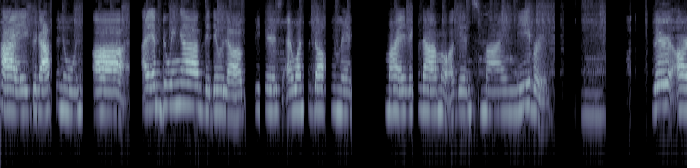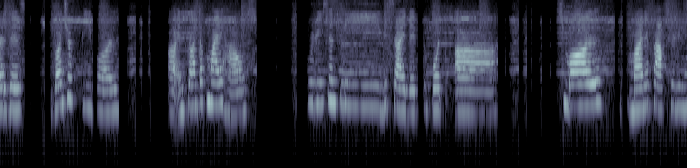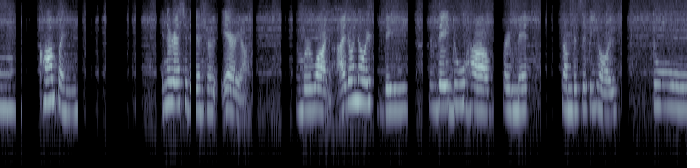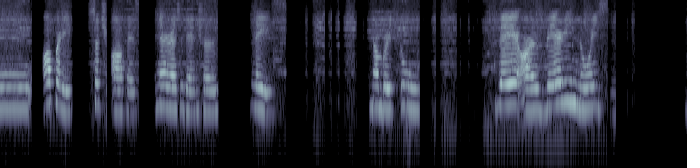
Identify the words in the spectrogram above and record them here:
Hi, good afternoon. Uh, I am doing a video log because I want to document my reclamo against my neighbor. There are this bunch of people uh, in front of my house who recently decided to put a small manufacturing company in a residential area. Number one, I don't know if they if they do have permit from the city hall to operate such office in a residential place. Number two, they are very noisy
